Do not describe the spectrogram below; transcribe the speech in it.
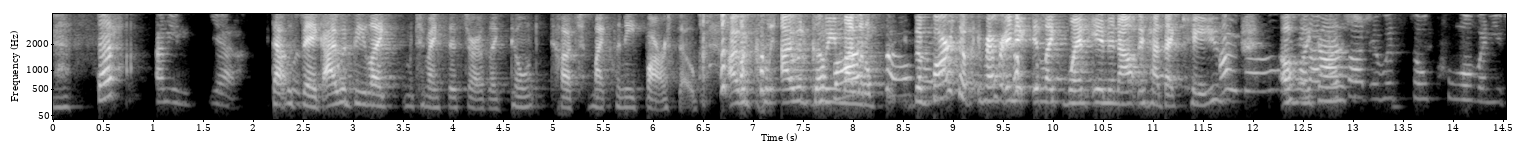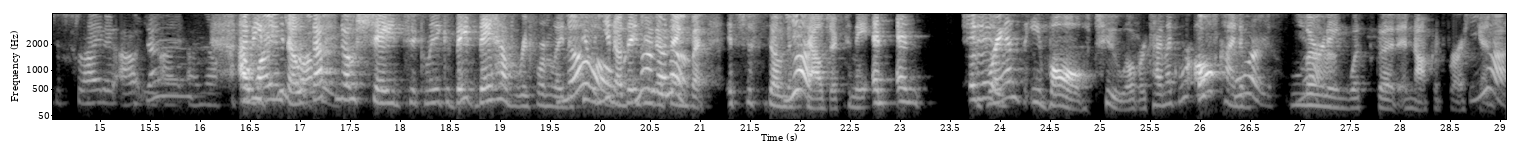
Yes. That's I mean, yeah. That, was, was, big. I would be like to my sister. I was like, "Don't touch my Clinique bar soap." I would clean. I would clean my little soap. the bar soap. Remember, and it, it, like went in and out. It had that case. I know. Oh my and gosh! I, I, thought it was so cool when you just slide it out. Yes. I, I, know. I mean, you know, shopping. that's no shade to Clinique because they they have reformulated no, too, and you know they no, do their no, thing. But it's just so nostalgic yeah. to me, and and it brands is. evolve too over time. Like we're all of kind course. of learning yeah. what's good and not good for our skin. Yeah.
